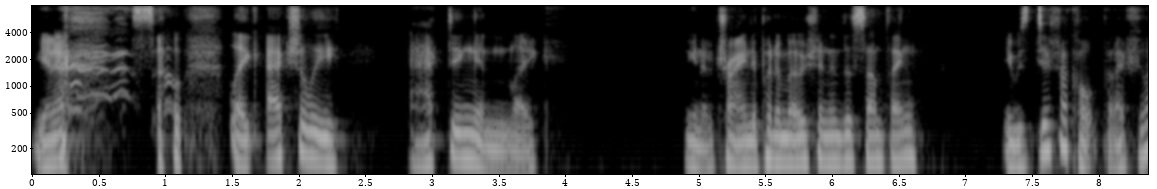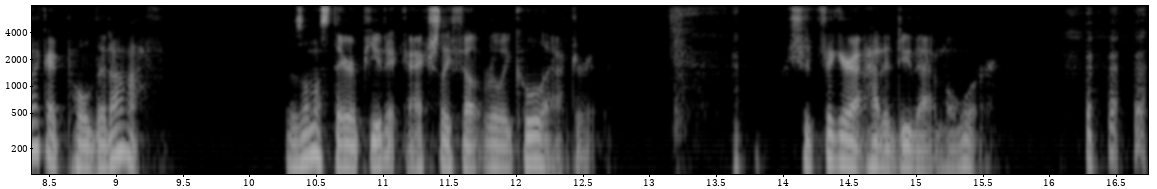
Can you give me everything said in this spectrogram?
You know, so like actually acting and like you know trying to put emotion into something. It was difficult, but I feel like I pulled it off. It was almost therapeutic. I actually felt really cool after it. Should figure out how to do that more.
